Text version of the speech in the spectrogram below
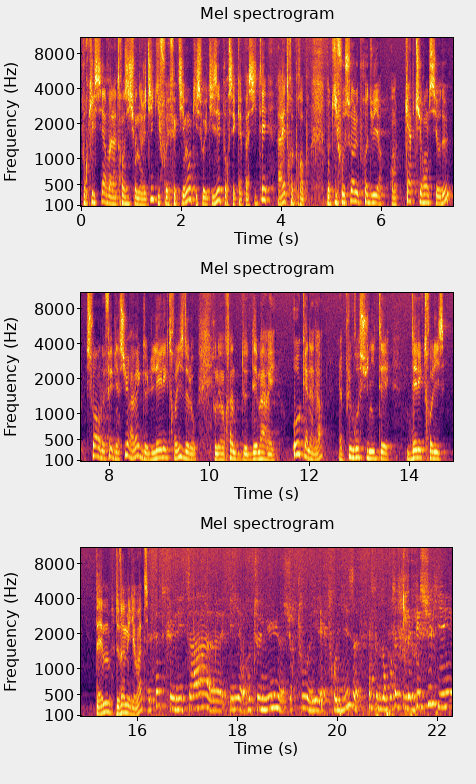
pour qu'il serve à la transition énergétique, il faut effectivement qu'il soit utilisé pour ses capacités à être propre. Donc il faut soit le produire en capturant le CO2, soit on le fait bien sûr avec de l'électrolyse de l'eau. On est en train de démarrer au Canada la plus grosse unité d'électrolyse PEM de 20 MW. Le fait que l'État euh, ait retenu euh, surtout euh, l'électrolyse, est-ce que vous en pensez que vous êtes déçu qu'il n'y ait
